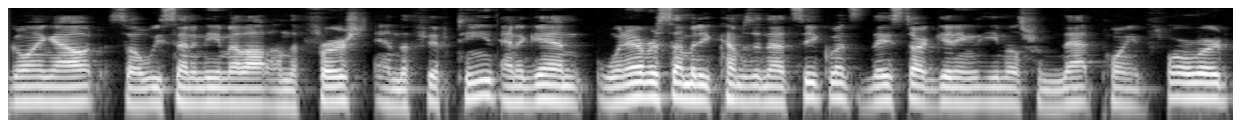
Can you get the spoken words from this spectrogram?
going out. So we send an email out on the 1st and the 15th. And again, whenever somebody comes in that sequence, they start getting emails from that point forward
